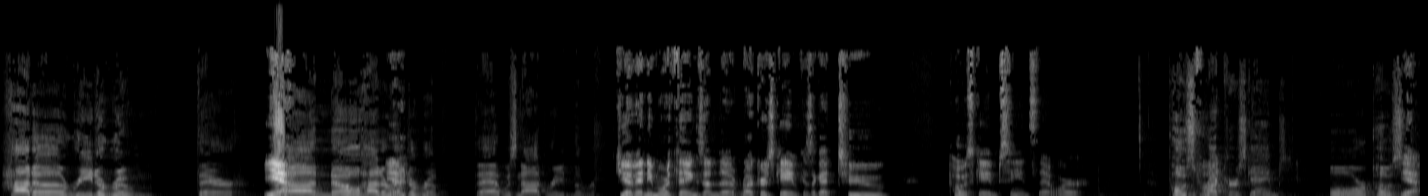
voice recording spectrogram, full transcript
how to read a room there. Yeah. John, know how to Yeah. read a room. That was not reading the room. Do you have any more things on the Rutgers game? Because I got two post game scenes that were Post Rutgers games or post? yeah.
